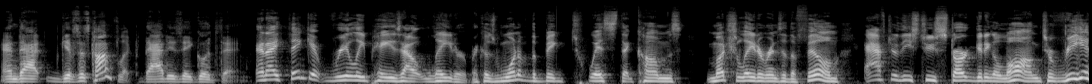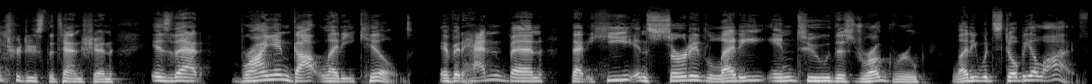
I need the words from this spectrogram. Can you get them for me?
and that gives us conflict. That is a good thing. And I think it really pays out later because one of the big twists that comes much later into the film after these two start getting along to reintroduce the tension is that Brian got Letty killed. if it hadn't been that he inserted Letty into this drug group, Letty would still be alive.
